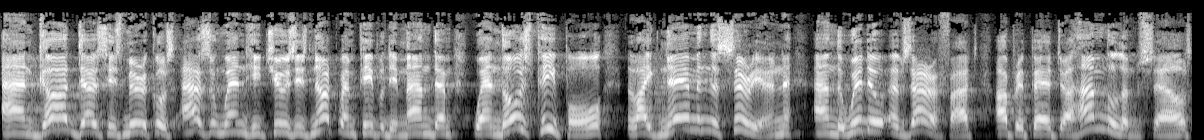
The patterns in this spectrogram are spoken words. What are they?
And God does his miracles as and when he chooses, not when people demand them. When those people, like Naaman the Syrian and the widow of Zarephath, are prepared to humble themselves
